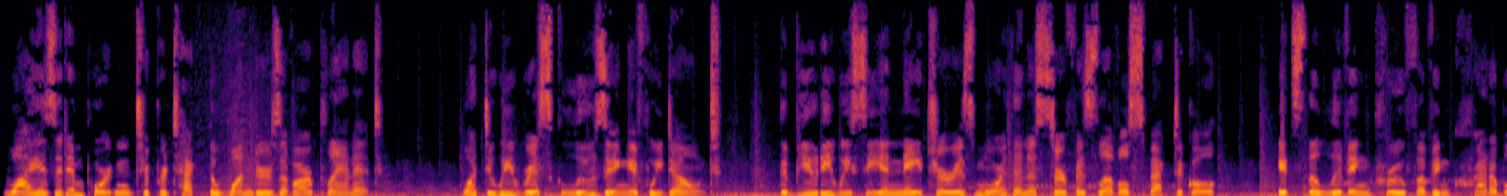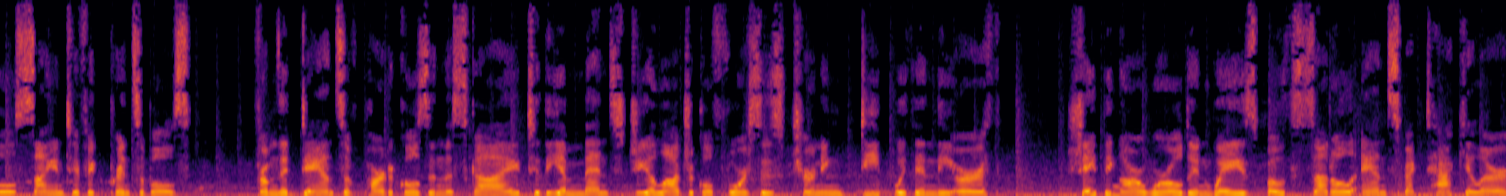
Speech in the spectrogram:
Why is it important to protect the wonders of our planet? What do we risk losing if we don't? The beauty we see in nature is more than a surface-level spectacle. It's the living proof of incredible scientific principles, from the dance of particles in the sky to the immense geological forces churning deep within the Earth, shaping our world in ways both subtle and spectacular.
